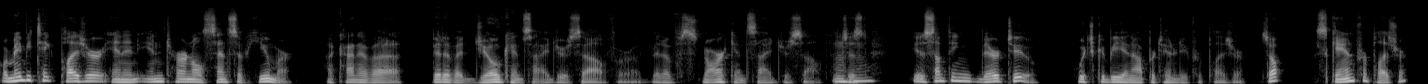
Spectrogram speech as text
Or maybe take pleasure in an internal sense of humor, a kind of a bit of a joke inside yourself or a bit of snark inside yourself. It's just is something there too, which could be an opportunity for pleasure. So scan for pleasure,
